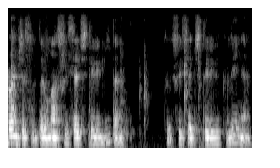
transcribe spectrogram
Branches это у нас 64 бита, то есть 64 ветвления.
